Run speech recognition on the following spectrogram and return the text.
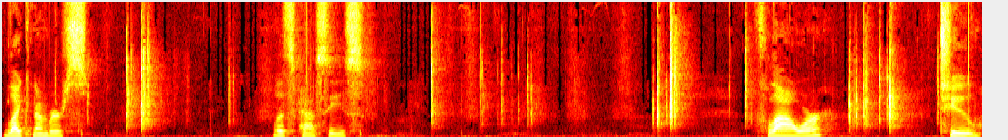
like numbers. Let's pass these. Flower, two.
